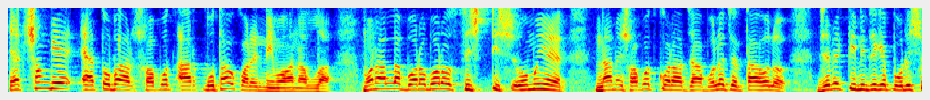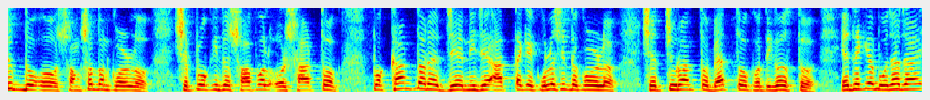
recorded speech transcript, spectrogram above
একসঙ্গে এতবার শপথ আর কোথাও করেননি মহান আল্লাহ। মহান আল্লাহ বড় বড় সৃষ্টি সমূহের নামে শপথ করা যা বলেছেন তা হলো, যে ব্যক্তি নিজেকে পরিশুদ্ধ ও সংশোধন করল, সে প্রকৃত সফল ও সার্থক। পক্ষান্তরে যে নিজের আত্মাকে কলুষিত করল, সে চূড়ান্ত ব্যর্থ ক্ষতিগ্রস্ত। এ থেকে বোঝা যায়,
